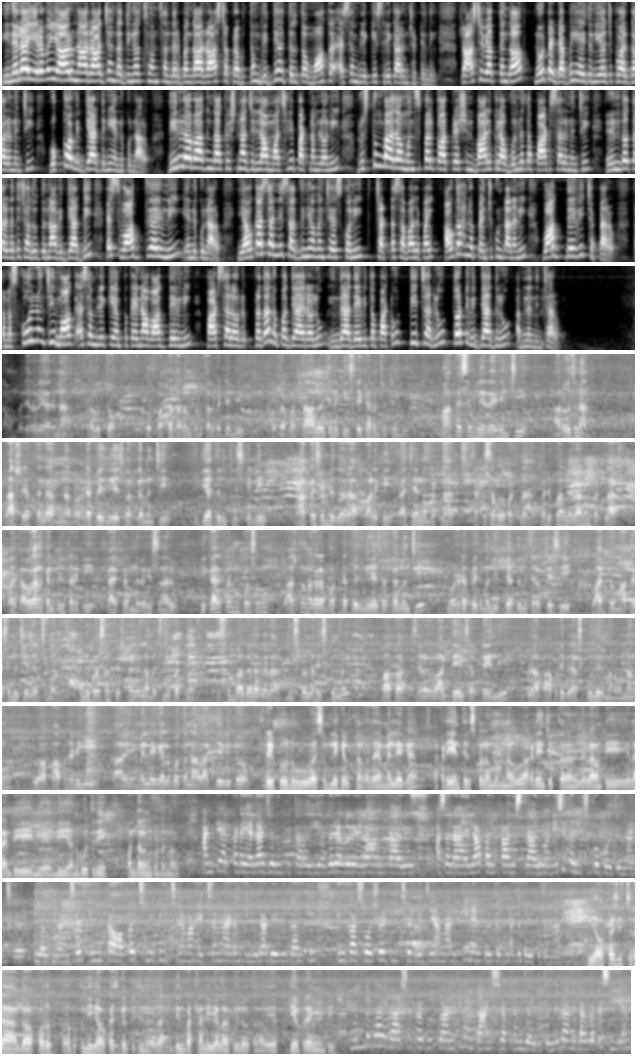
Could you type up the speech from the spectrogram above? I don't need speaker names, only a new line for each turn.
ఈ నెల ఇరవై ఆరున రాజ్యాంగ దినోత్సవం సందర్భంగా రాష్ట్ర ప్రభుత్వం విద్యార్థులతో మాక్ అసెంబ్లీకి శ్రీకారం చుట్టింది. రాష్ట్ర వ్యాప్తంగా నూట డెబ్బై ఐదు నియోజకవర్గాల నుంచి ఒక్కో విద్యార్థిని ఎన్నుకున్నారు. దీనిలో భాగంగా కృష్ణా జిల్లా మచిలీపట్నంలోని రుస్తుంబాద మున్సిపల్ కార్పొరేషన్ బాలికల ఉన్నత పాఠశాల నుంచి ఎనిమిదో తరగతి చదువుతున్న విద్యార్థి ఎస్ వాగ్దేవ్ని ఎన్నుకున్నారు. ఈ అవకాశాన్ని సద్వినియోగం చేసుకొని చట్ట సభలపై అవగాహన పెంచుకుంటానని వాగ్దేవి చెప్పారు. తమ స్కూల్ నుంచి మాక్ అసెంబ్లీ అసెంబ్లీకి ఎంపికైన వాగ్దేవిని పాఠశాల ప్రధాన ఉపాధ్యాయురాలు ఇందిరాదేవితో పాటు టీచర్లు తోటి విద్యార్థులు అభినందించారు.
నవంబర్ ఇరవై ఆరున ప్రభుత్వం ఒక కొత్త తలంపును తలపెట్టింది. ఒక కొత్త ఆలోచనకి శ్రీకారం చుట్టింది. మాక్ అసెంబ్లీ నిర్వహించి ఆ రోజున రాష్ట్ర వ్యాప్తంగా ఉన్న నూట డెబ్బై నియోజకవర్గాల నుంచి విద్యార్థులను తీసుకెళ్ళి మాక్ అసెంబ్లీ ద్వారా వాళ్ళకి రాజ్యాంగం పట్ల చట్టసభల పట్ల పరిపాలన విధానం పట్ల వారికి అవగాహన కల్పించడానికి కార్యక్రమం నిర్వహిస్తున్నారు. ఈ కార్యక్రమం కోసం రాష్ట్రంలో గల నూట డెబ్బై ఐదు నియోజకవర్గాల నుంచి నూట డెబ్బై ఐదు మంది విద్యార్థులను సెలెక్ట్ చేసి వారితో మాకాశంలో చేయదలుచున్నారు ఇందుకోసం కృష్ణా జిల్లా మచిలీపట్నం ఇస్తంబాద్లో గల మున్సిపల్ హై స్కూల్లో పాప వాగ్దేవి సెలెక్ట్ అయింది. ఇప్పుడు ఆ పాప దగ్గర ఆ స్కూల్ దగ్గర మనం ఉన్నాము. ఇప్పుడు ఆ పాపని అడిగి ఆ ఎమ్మెల్యేకి వెళ్ళబోతున్న వాగ్దేవితో రేపు నువ్వు అసెంబ్లీకి వెళ్తున్నావు కదా ఎమ్మెల్యేగా. అక్కడ ఏం తెలుసుకోవాలనుకుంటున్నావు? అక్కడ ఏం చెప్తారు? ఎలాంటి ఎలాంటి నీ నీ అనుభూతిని పొందాలనుకుంటున్నావు?
అక్కడ ఎలా జరుగుతాయి ఎవరెవరు ఎలా ఉంటారు అసలు ఎలా పరిపాలిస్తారు అనేసి తెలుసుకోపోతున్నాను సార్. అవుతున్నాను సార్ ఇంత ఆపర్చునిటీ ఇచ్చిన మా హెచ్ఎం మేడం ఇందిరాదేవి గారికి ఇంకా సోషల్ టీచర్ విజయ మ్యామ్కి నేను కృతజ్ఞత తెలుపుతున్నాను.
ఈ అవకాశం ఇచ్చిన ప్రభుత్వం మీకు అవకాశం కల్పించింది కదా దీని పట్ల నీవు ఎలా ఫీల్ అవుతున్నావు? ఏ అభిప్రాయం ఏంటి?
ముందుగా ఈ రాష్ట్ర ప్రభుత్వానికి మేము థ్యాంక్స్ చెప్పడం జరుగుతుంది. దాని తర్వాత సీఎం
